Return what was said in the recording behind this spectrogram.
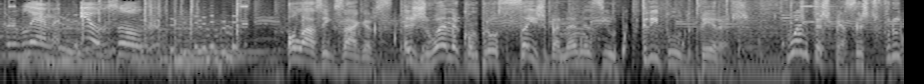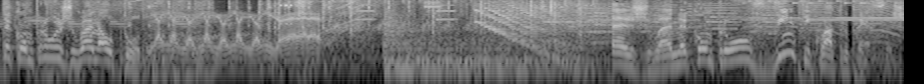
problema, eu resolvo. Olá, zigzaggers! A Joana comprou seis bananas e o triplo de peras. Quantas peças de fruta comprou a Joana ao todo? A Joana comprou 24 peças.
